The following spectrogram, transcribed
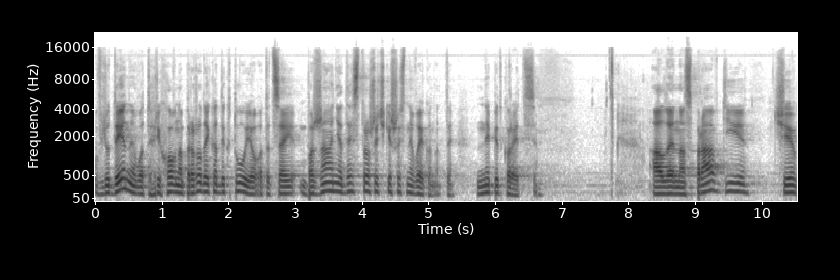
в людини от гріховна природа, яка диктує от це бажання десь трошечки щось не виконати, не підкоритися. Але насправді, чи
